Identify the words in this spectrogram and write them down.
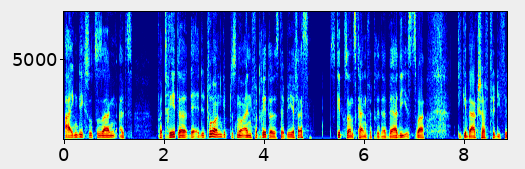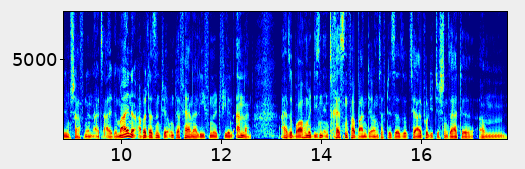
Eigentlich sozusagen als Vertreter der Editoren gibt es nur einen Vertreter, das ist der BFS. Es gibt sonst keinen Vertreter. Verdi ist zwar die Gewerkschaft für die Filmschaffenden als allgemeine, aber da sind wir unter ferner Liefen mit vielen anderen. Also brauchen wir diesen Interessenverband, der uns auf dieser sozialpolitischen Seite ähm,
